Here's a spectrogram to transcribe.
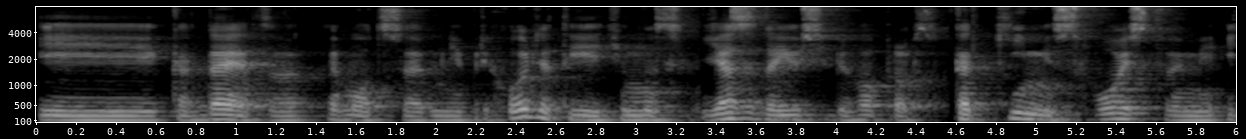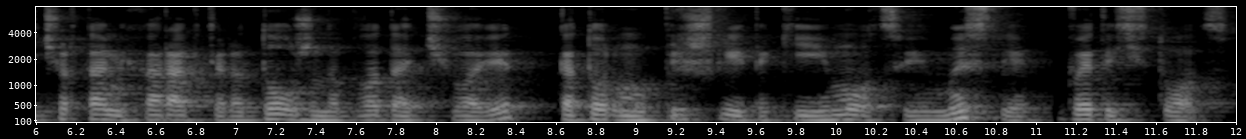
И когда эта эмоция мне приходит, и эти мысли, я задаю себе вопрос, какими свойствами и чертами характера должен обладать человек, которому пришли такие эмоции и мысли в этой ситуации.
